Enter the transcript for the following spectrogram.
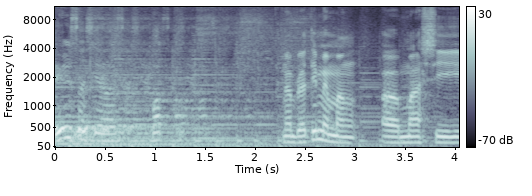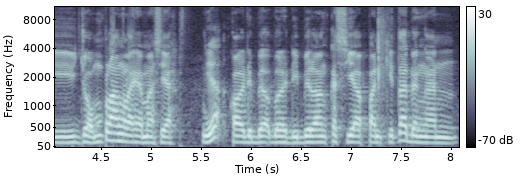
Daily Social Podcast. Nah, berarti memang eh, masih jomplang lah ya Mas ya. Ya, Kalau dibilang, boleh dibilang kesiapan kita dengan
